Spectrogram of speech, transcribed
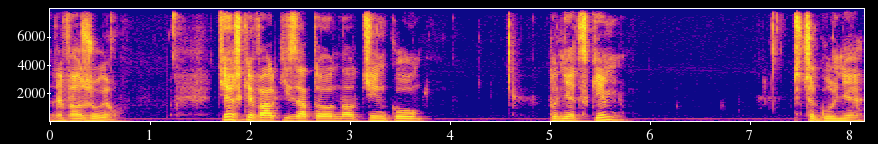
rewanżują. Ciężkie walki za to na odcinku donieckim, szczególnie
